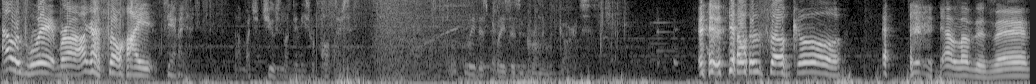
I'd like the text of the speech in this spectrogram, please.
That was lit, bro. I got so hyped. Damn it. Not much juice left in these repulsors. Hopefully this place isn't crawling with guards. that was so cool. I love this, man.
